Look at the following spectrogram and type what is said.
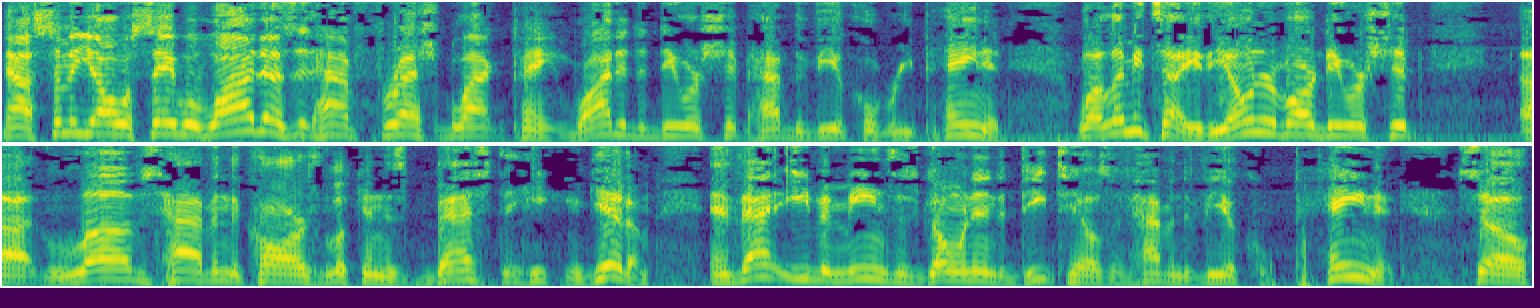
Now, some of y'all will say, well, why does it have fresh black paint? Why did the dealership have the vehicle repainted? Well, let me tell you, the owner of our dealership uh, loves having the cars looking as best that he can get them. And that even means is going into details of having the vehicle painted. So,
